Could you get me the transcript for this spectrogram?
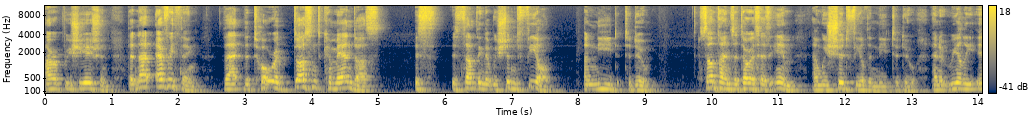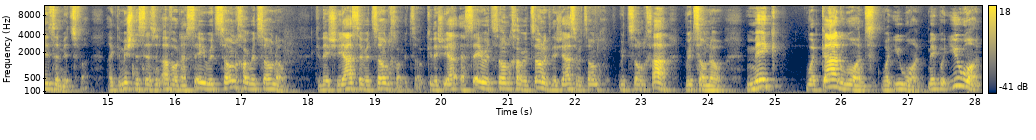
our appreciation that not everything that the Torah doesn't command us is, is something that we shouldn't feel a need to do. Sometimes the Torah says im, and we should feel the need to do, and it really is a mitzvah. Like the Mishnah says in Avot, Asei ritzoncha ritzono, כדי שיעשה רצונך רצון, כדי שיעשה רצונך רצונו, כדי שיעשה רצונך רצונו. Make what God wants what you want. Make what you want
